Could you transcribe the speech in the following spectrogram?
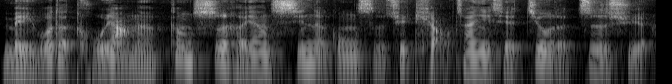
美国的土壤呢，更适合让新的公司去挑战一些旧的秩序，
